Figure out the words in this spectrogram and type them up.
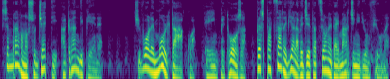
sembravano soggetti a grandi piene. Ci vuole molta acqua e impetuosa per spazzare via la vegetazione dai margini di un fiume.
